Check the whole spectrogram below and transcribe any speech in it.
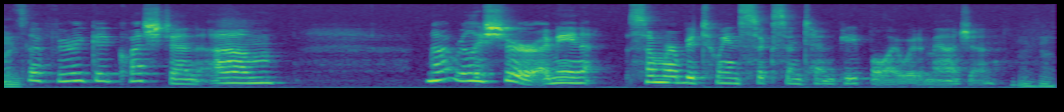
That's like... a very good question. Um, not really sure. I mean, somewhere between six and ten people, I would imagine, okay.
